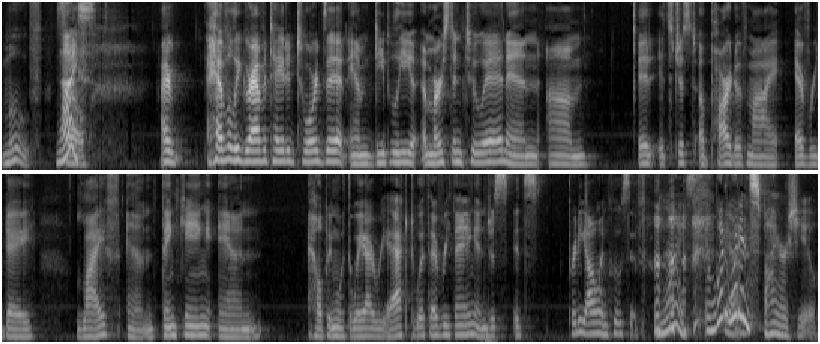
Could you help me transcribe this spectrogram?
move. Nice. So I heavily gravitated towards it. Am deeply immersed into it, and um, it, it's just a part of my everyday life and thinking and helping with the way I react with everything and just it's pretty all inclusive. nice. And what, yeah. what inspires you?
